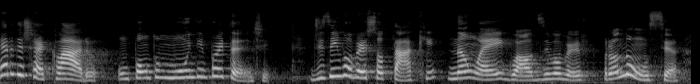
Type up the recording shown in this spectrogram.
Quero deixar claro um ponto muito importante. Desenvolver sotaque não é igual desenvolver pronúncia.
